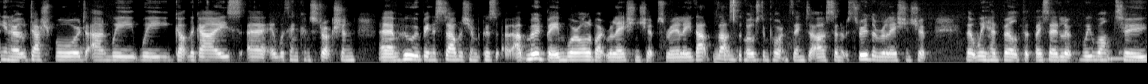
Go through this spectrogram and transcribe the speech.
you know, dashboard, and we we got the guys uh, within construction um, who we've been establishing because at Moodbeam we're all about relationships. Really, that that's mm. the most important thing to us, and it was through the relationship that we had built that they said, look, we want to,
